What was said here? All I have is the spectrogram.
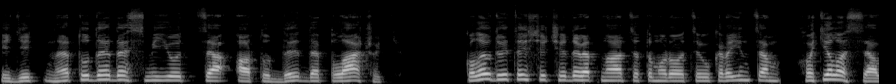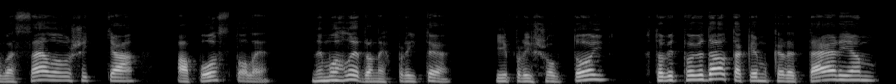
Ідіть не туди, де сміються, а туди, де плачуть. Коли в 2019 році українцям хотілося веселого життя, апостоли не могли до них прийти, і прийшов той, хто відповідав таким критеріям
